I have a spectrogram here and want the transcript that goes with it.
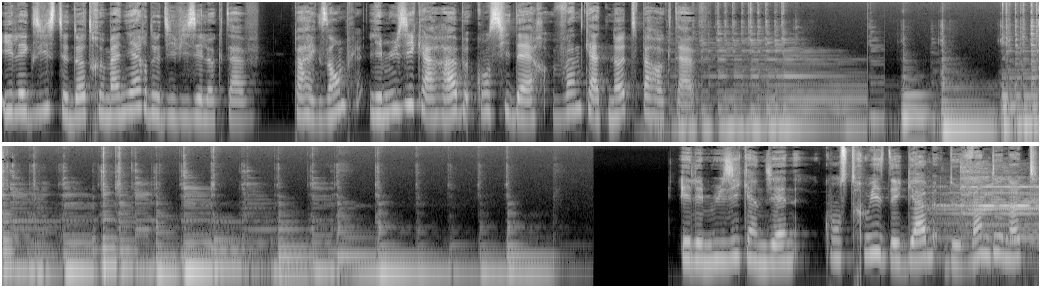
il existe d'autres manières de diviser l'octave. Par exemple, les musiques arabes considèrent 24 notes par octave. Et les musiques indiennes construisent des gammes de 22 notes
